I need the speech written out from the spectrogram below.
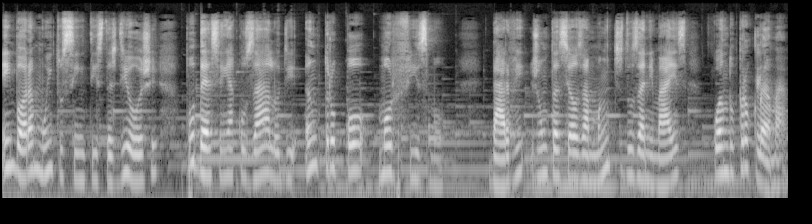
Embora muitos cientistas de hoje pudessem acusá-lo de antropomorfismo, Darwin junta-se aos amantes dos animais quando proclama:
